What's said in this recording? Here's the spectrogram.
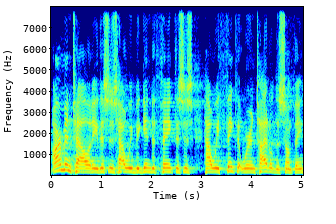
our mentality, this is how we begin to think, this is how we think that we're entitled to something,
